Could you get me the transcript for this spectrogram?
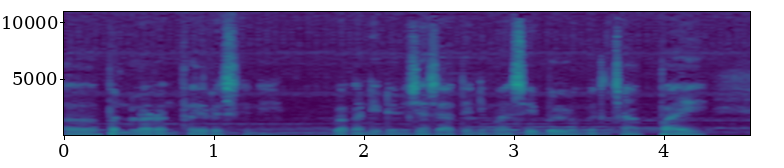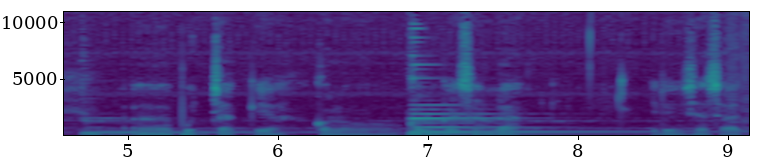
uh, penularan virus ini. Bahkan di Indonesia saat ini masih belum mencapai uh, puncak ya kalau kalau nggak salah. Indonesia saat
